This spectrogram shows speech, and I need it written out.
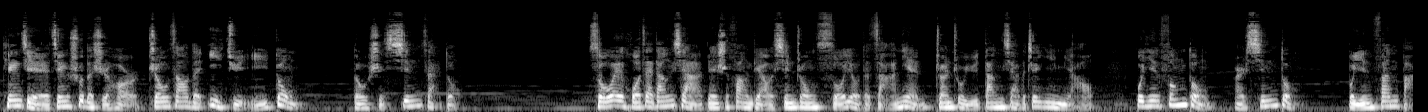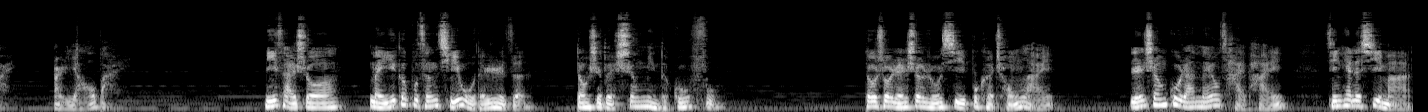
听解经书的时候，周遭的一举一动，都是心在动。所谓活在当下，便是放掉心中所有的杂念，专注于当下的这一秒，不因风动而心动，不因翻摆而摇摆。尼采说：“每一个不曾起舞的日子，都是对生命的辜负。”都说人生如戏，不可重来。人生固然没有彩排，今天的戏码。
